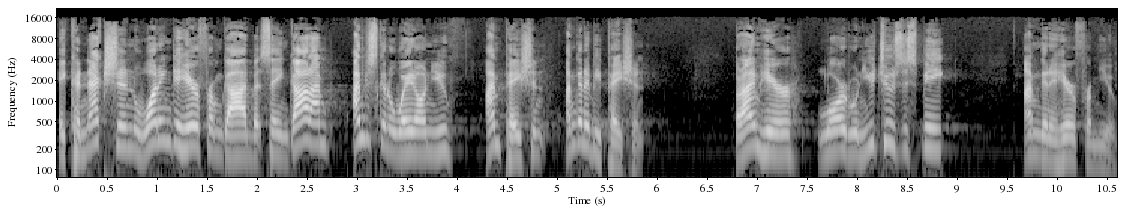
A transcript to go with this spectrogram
a connection, wanting to hear from God, but saying, God, I'm, I'm just going to wait on you. I'm patient. I'm going to be patient. But I'm here. Lord, when you choose to speak, I'm going to hear from you.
